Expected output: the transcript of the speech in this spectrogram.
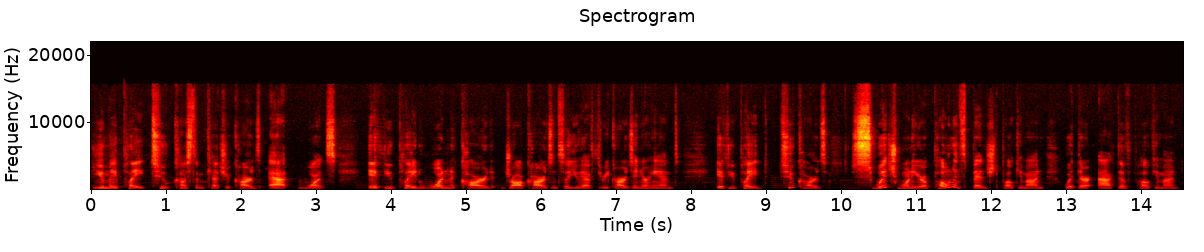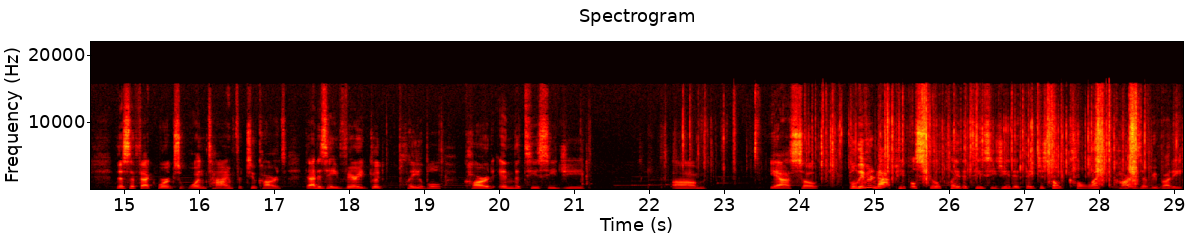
You may play two custom catcher cards at once. If you played one card, draw cards until you have three cards in your hand. If you played two cards, switch one of your opponent's benched Pokemon with their active Pokemon. This effect works one time for two cards. That is a very good playable card in the TCG. Um, yeah, so believe it or not, people still play the TCG. They, just don't collect cards, everybody.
